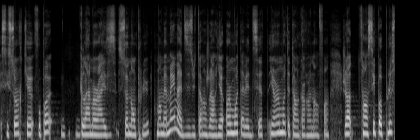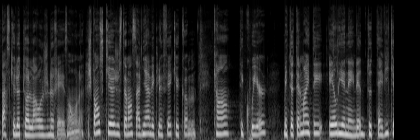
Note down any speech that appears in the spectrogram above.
c'est sûr que faut pas glamorize ça non plus. Non mais même à 18 ans genre il y a un mois t'avais 17 il y a un mois t'étais encore un enfant. Genre t'en sais pas plus parce que là t'as l'âge de raison je pense que justement ça vient avec le fait que comme quand t'es queer mais t'as tellement été alienated toute ta vie que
